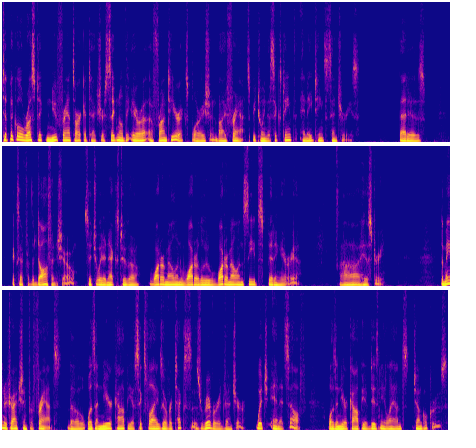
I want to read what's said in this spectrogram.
typical rustic New France architecture signaled the era of frontier exploration by France between the 16th and 18th centuries. That is, except for the Dolphin Show, situated next to the Watermelon Waterloo watermelon seed spitting area. Ah, history. The main attraction for France, though, was a near copy of Six Flags Over Texas's River Adventure, which in itself was a near copy of Disneyland's Jungle Cruise.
